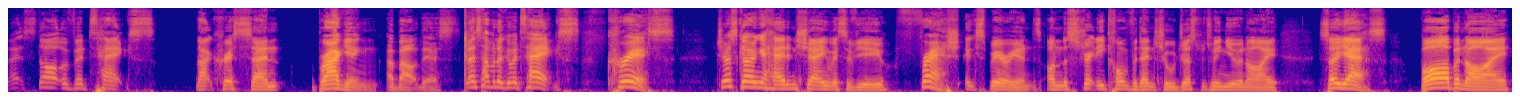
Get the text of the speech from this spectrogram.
Let's start with the text that Chris sent bragging about this. Let's have a look at the text. Chris, just going ahead and sharing this with you. Fresh experience on the strictly confidential just between you and I. So, yes, Bob and I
